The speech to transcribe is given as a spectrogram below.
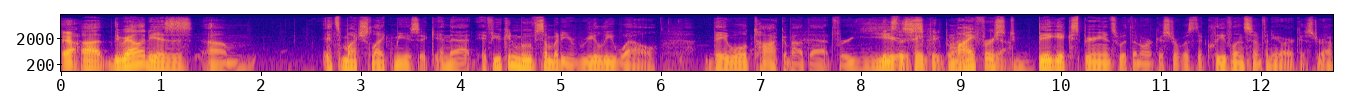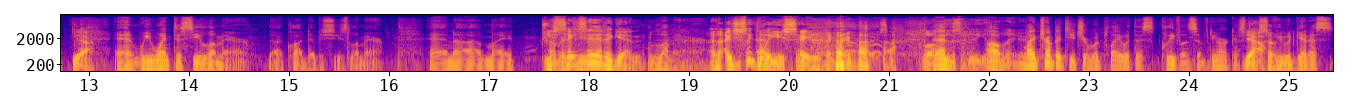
Yeah. Uh, the reality is, is um, it's much like music in that if you can move somebody really well, they will talk about that for years. same thing, Brian. My first Yeah. big experience with an orchestra was the Cleveland Symphony Orchestra. Yeah. And we went to see La Mer, uh, Claude Debussy's La Mer, and uh, my. You say, say that again. La Mer. I, I just like the way you say it with the great voice. And uh, my trumpet teacher would play with this Cleveland Symphony Orchestra. Yeah. So he would get us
